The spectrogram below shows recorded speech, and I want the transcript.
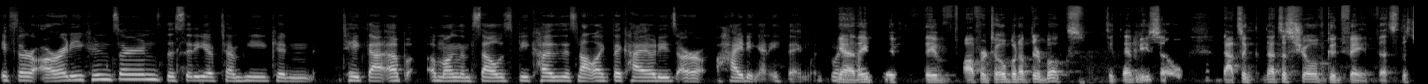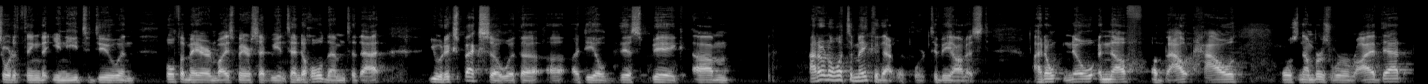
if there are already concerns, the city of Tempe can take that up among themselves because it's not like the coyotes are hiding anything. yeah, they, they've, they've offered to open up their books to Tempe, so that's a that's a show of good faith. That's the sort of thing that you need to do. And both the mayor and vice mayor said we intend to hold them to that. You would expect so with a a, a deal this big. Um, I don't know what to make of that report, to be honest. I don't know enough about how those numbers were arrived at.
